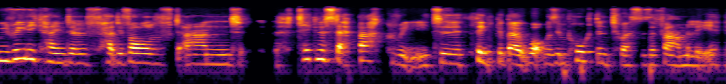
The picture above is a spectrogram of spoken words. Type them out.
we really kind of had evolved and taken a step back really to think about what was important to us as a family.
